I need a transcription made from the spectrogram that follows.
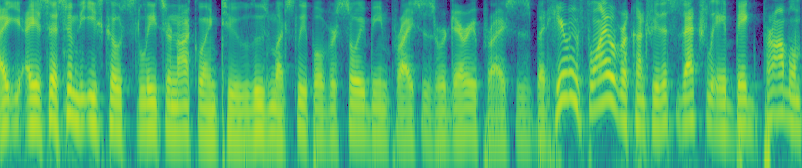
I, I, assume the East Coast elites are not going to lose much sleep over soybean prices or dairy prices. But here in flyover country, this is actually a big problem,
